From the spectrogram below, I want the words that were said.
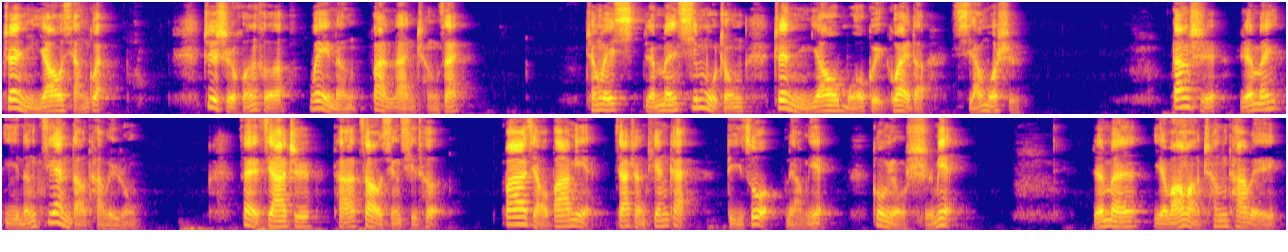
镇妖降怪，致使浑河未能泛滥成灾，成为人们心目中镇妖魔鬼怪的降魔石。当时人们以能见到它为荣，再加之它造型奇特。八角八面，加上天盖，底座两面，共有十面。人们也往往称它为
